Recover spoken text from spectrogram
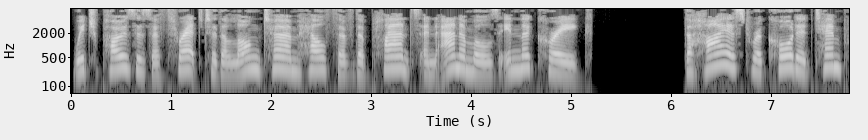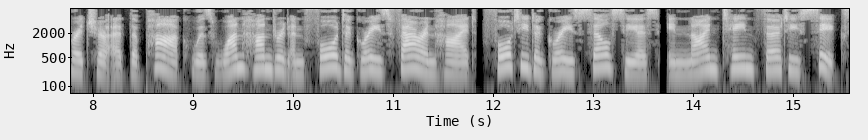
which poses a threat to the long-term health of the plants and animals in the creek. The highest recorded temperature at the park was 104 degrees Fahrenheit 40 degrees Celsius in 1936,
